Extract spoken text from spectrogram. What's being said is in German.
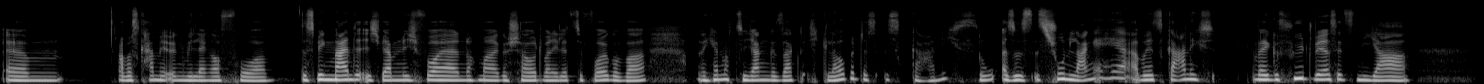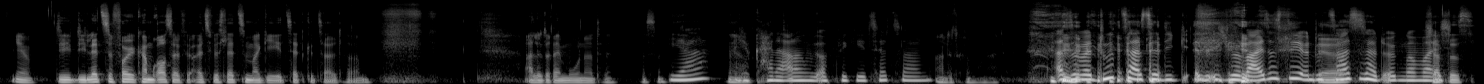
Ähm, aber es kam mir irgendwie länger vor. Deswegen meinte ich, wir haben nicht vorher nochmal geschaut, wann die letzte Folge war. Und ich habe noch zu Jan gesagt, ich glaube, das ist gar nicht so. Also es ist schon lange her, aber jetzt gar nicht, weil gefühlt wäre es jetzt ein Jahr. Ja, die, die letzte Folge kam raus, als wir das letzte Mal GEZ gezahlt haben. Alle drei Monate. Weißt du? Ja? Ja. Ich habe keine Ahnung, wie oft wir GZ zahlen. Alle drei Monate. Also, weil du zahlst ja die, also ich beweise es dir und du Ja. zahlst es halt irgendwann mal. Ich Ich, hatte das.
